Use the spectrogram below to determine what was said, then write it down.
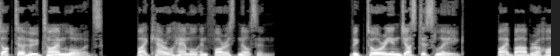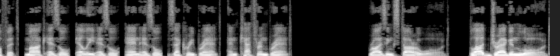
Doctor Who Time Lords, by Carol Hamill and Forrest Nelson Victorian Justice League by Barbara Hoffett, Mark Ezell, Ellie Ezell, Anne Ezell, Zachary Brandt, and Catherine Brandt. Rising Star Award, Blood Dragon Lord,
